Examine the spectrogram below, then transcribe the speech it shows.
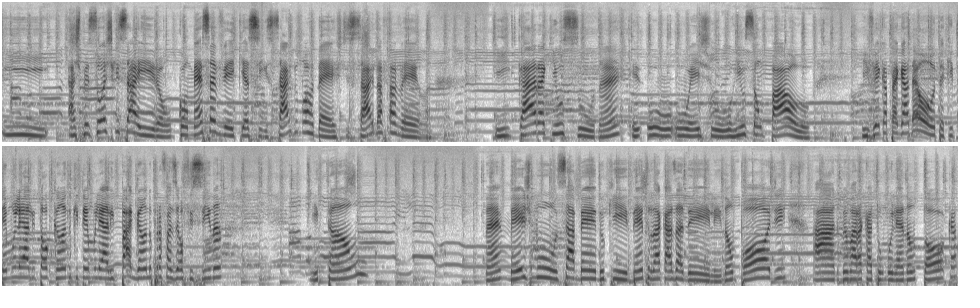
e as pessoas que saíram começam a ver que assim, sai do Nordeste, sai da favela e encara aqui o Sul, né? O, o eixo o Rio-São Paulo e vê que a pegada é outra, que tem mulher ali tocando, que tem mulher ali pagando para fazer oficina. Então, né? Mesmo sabendo que dentro da casa dele não pode, ah, no meu maracatu mulher não toca,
